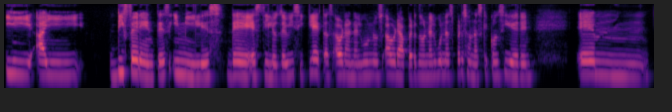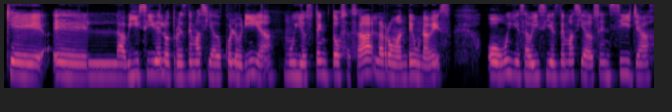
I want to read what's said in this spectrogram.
Y hay diferentes y miles de estilos de bicicletas. Habrán algunos, habrá, perdón, algunas personas que consideren em, que eh, la bici del otro es demasiado colorida, muy ostentosa, la roban de una vez. Uy, esa bici es demasiado sencilla,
